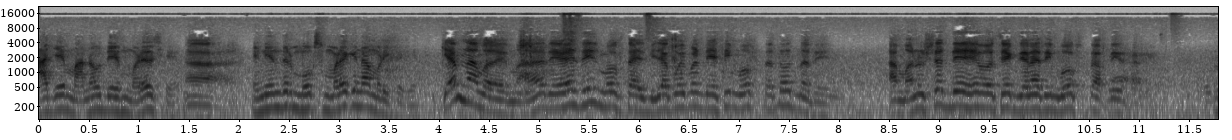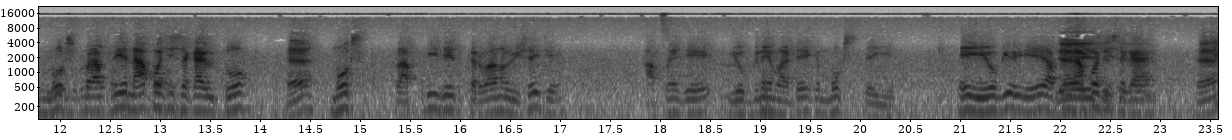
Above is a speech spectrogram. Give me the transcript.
આ જે માનવ દેહ મળ્યો છે એની અંદર મોક્ષ મળે કે ના મળી શકે? કેમ ના મળે? મારા દેહથી જ મોક્ષ થાય બીજા કોઈ પણ દેહથી મોક્ષ થતો જ નથી. આ મનુષ્ય દેહ એવો છે જેનાથી મોક્ષ પ્રાપ્તિ થાય. મોક્ષ પ્રાપ્તિ ના પહોંચી શકાય તો? હે? મોક્ષ પ્રાપ્તિ જે કરવાનો વિષય છે આપણે જે યોગને માટે કે મોક્ષ જઈએ એ યોગ એ આપણે ના પહોંચી શકાય. હે?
